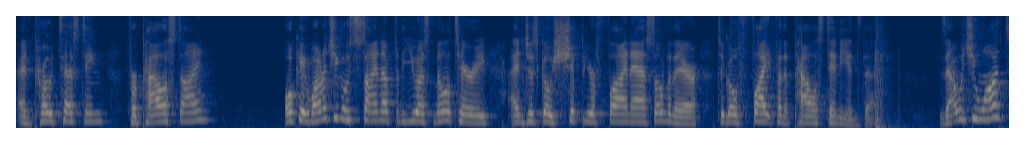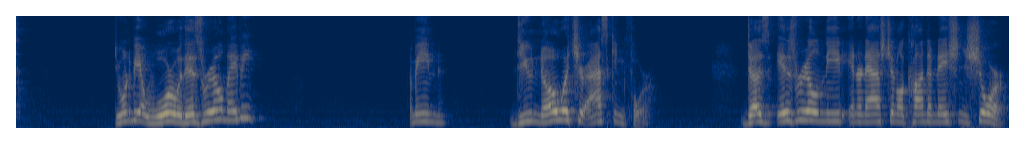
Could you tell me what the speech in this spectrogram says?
and protesting for Palestine. Okay, why don't you go sign up for the US military and just go ship your fine ass over there to go fight for the Palestinians then? Is that what you want? Do you want to be at war with Israel, maybe? I mean, do you know what you're asking for? Does Israel need international condemnation? Sure.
